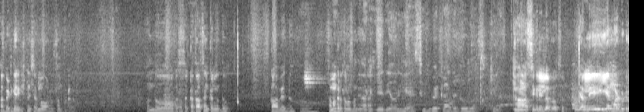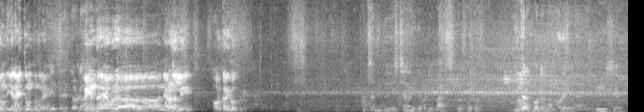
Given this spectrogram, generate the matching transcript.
ಆ ಬೆಟ್ಗೆರೆ ಕೃಷ್ಣ ಶರ್ಮಾ ಅವರು ಸಂಪುಟಗಳು. ಒಂದು ಕಥಾ ಸಂಕಲನದ್ದು. ಕಾವ್ಯದ್ದು ಸಮಗ್ರ ತಗೊಂಡು ಬಂದಿದ್ದಾರೆ. ಬೇರೆ ಅವರಿಗೆ ಸಿಗಬೇಕಾದ ಗೌರವ ಸಿಕ್ಕಿಲ್ಲ. ಹಾಂ ಸಿಗಲಿಲ್ಲ ಪ್ರೊಫೆಸರ್ ಅಲ್ಲಿ ಏನು ಮಾಡ್ಬಿಟ್ರು ಒಂದು ಏನಾಯಿತು ಅಂತಂದರೆ ಬೇಂದ್ರೆ ಅವರ ನೆರಳಲ್ಲಿ ಅವ್ರು ಕರಿಗೆ ಹೋಗ್ಬಿಟ್ರು. ಸರ್ ಇದು ಎಷ್ಟು ಚೆನ್ನಾಗಿದೆ ನೋಡಿ ಬಾಕ್ಸ್ ಫೋಟೋ ಈ ಥರ ಫೋಟೋ ನಾನು ನೋಡೇ ಇಲ್ಲ ವಿ ಶೇಪ್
